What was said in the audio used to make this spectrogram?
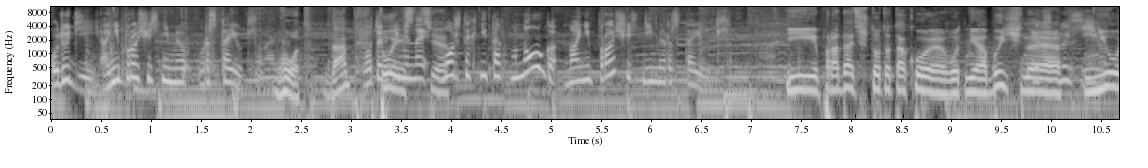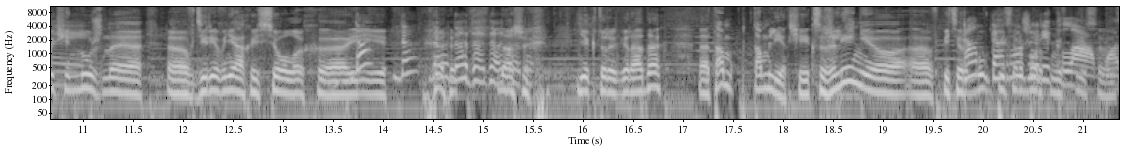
у людей. Они проще с ними расстаются, наверное. Вот, да? Вот То именно, есть... Э, может, их не так много, но они проще с ними расстаются и продать что-то такое вот необычное, не очень нужное э, в деревнях и селах э, да, и да, да, наших некоторых городах, э, там, там легче. И, к сожалению, э, в Петербурге Там дороже Петербург реклама,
